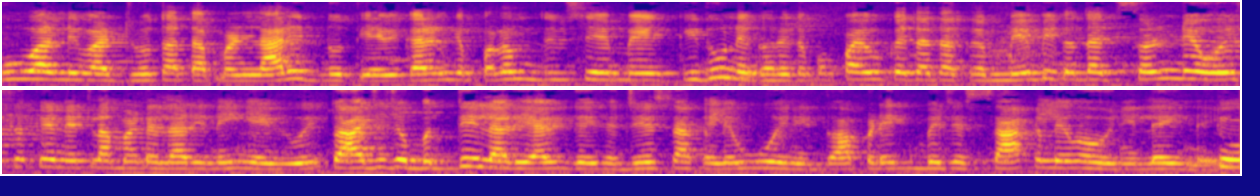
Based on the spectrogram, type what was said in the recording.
ગુવારની વાત જોતા હતા, પણ લારી જ નહોતી આવી, કારણ કે પરમ દિવસે મેં કીધું ને ઘરે, તો પપ્પા એવું કહેતા હતા કે મે બી કદાચ સન્ડે હોઈ શકે ને એટલા માટે લારી નહીં આવી હોય. તો આજે જો બધી લારી આવી ગઈ છે, જે શાક લેવું હોય નહીં તો આપણે એક બે જે શાક લેવા હોય ને લઈ નહીં તો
